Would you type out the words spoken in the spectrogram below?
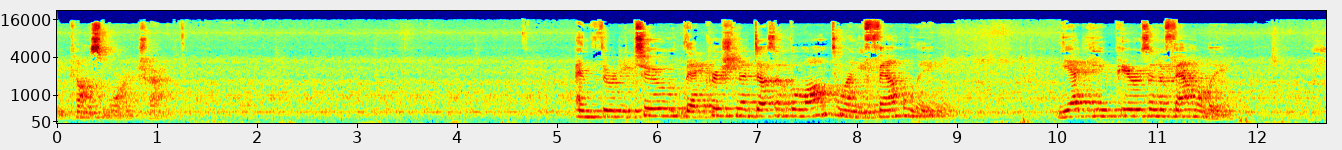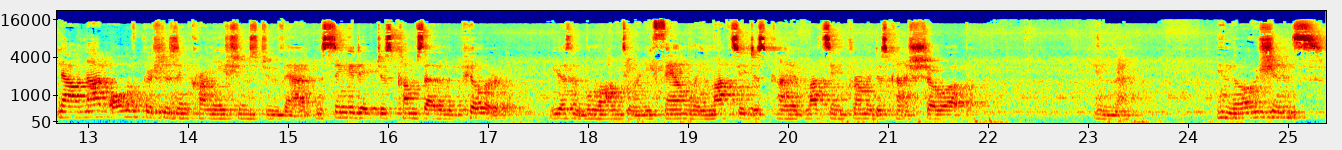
becomes more attractive. And 32 that Krishna doesn't belong to any family, yet he appears in a family. Now, not all of Krishna's incarnations do that. Nrsingadev just comes out of a pillar. He doesn't belong to any family. Matsya just kind of, Matsya and Kurma just kind of show up in the, in the oceans.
